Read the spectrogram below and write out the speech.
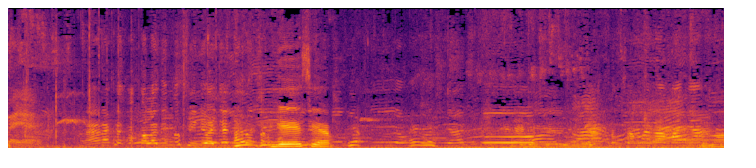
Nah, kalau gitu video aja dulu. Oke, siap. Sama.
